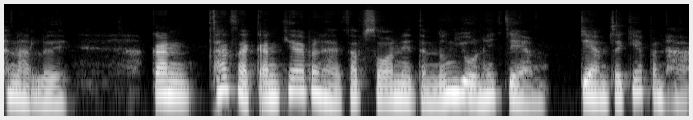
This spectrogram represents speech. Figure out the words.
ถนัดเลย การทักษะการแก้ปัญหาซับซ้อนเนี่ยแต่ต้องโยนให้แจม แจมจะแก้ปัญหา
